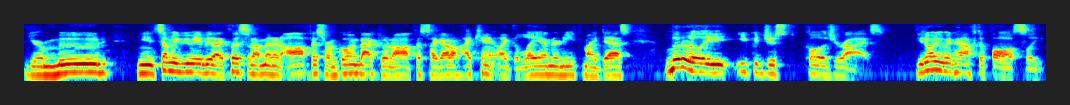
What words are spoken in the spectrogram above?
your mood. I mean, some of you may be like, listen, I'm in an office or I'm going back to an office. Like, I don't, I can't like lay underneath my desk. Literally, you could just close your eyes. You don't even have to fall asleep.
